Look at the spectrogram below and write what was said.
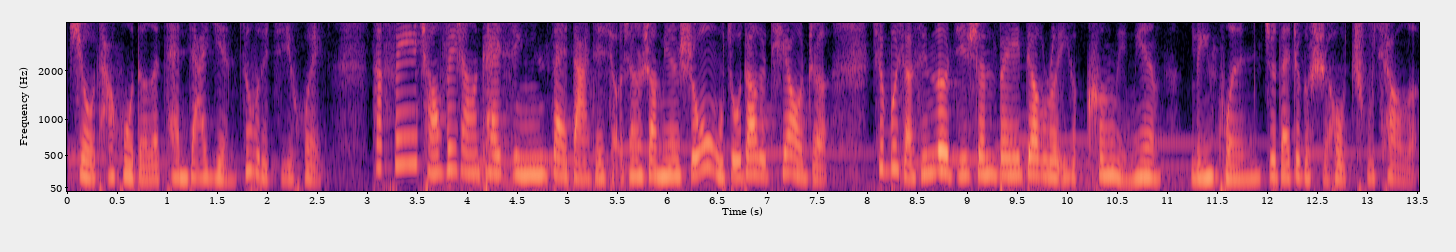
就他获得了参加演奏的机会。他非常非常的开心，在大街小巷上面手舞足蹈的跳着，却不小心乐极生悲，掉入了一个坑里面，灵魂就在这个时候出窍了。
